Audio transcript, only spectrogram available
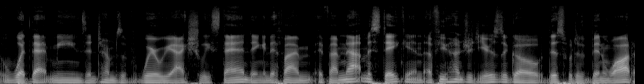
what that means in terms of where we're actually standing. And if I'm if I'm not mistaken, a few hundred years ago, this would have been water.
